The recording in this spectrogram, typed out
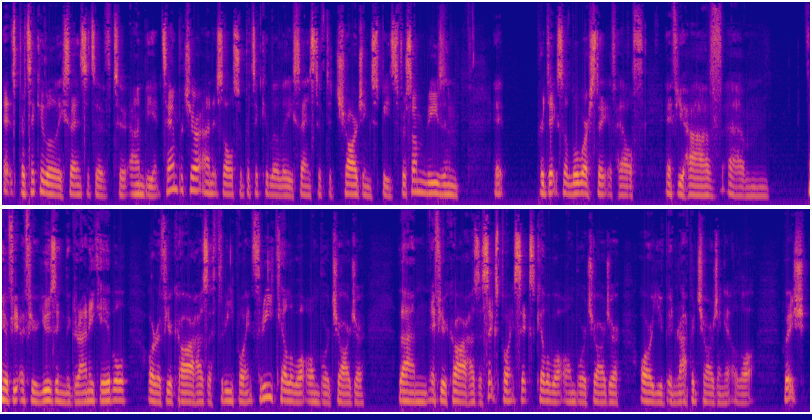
It's particularly sensitive to ambient temperature, and it's also particularly sensitive to charging speeds. For some reason, it predicts a lower state of health if you have. Um, if, you, if you're using the granny cable or if your car has a 3.3 kilowatt onboard charger, than if your car has a 6.6 kilowatt onboard charger or you've been rapid charging it a lot, which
